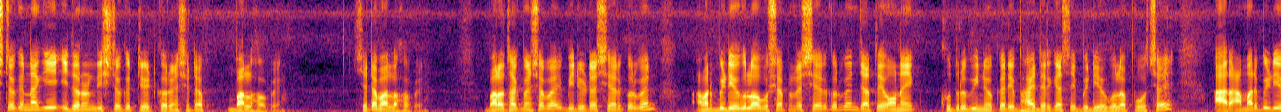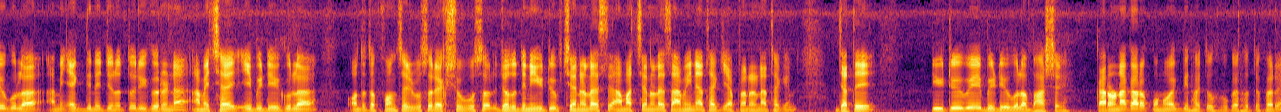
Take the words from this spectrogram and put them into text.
স্টকে না গিয়ে এই ধরনের স্টকে ট্রেড করেন, সেটা ভালো হবে। সেটা ভালো হবে। ভালো থাকবেন সবাই, ভিডিওটা শেয়ার করবেন। আমার ভিডিওগুলো অবশ্যই আপনারা শেয়ার করবেন, যাতে অনেক ক্ষুদ্র বিনিয়োগকারী ভাইদের কাছে ভিডিওগুলো পৌঁছায়। আর আমার ভিডিওগুলো আমি একদিনের জন্য তৈরি করি না। আমি চাই এই ভিডিওগুলো অন্তত পঞ্চাশ বছর, একশো বছর, যতদিন ইউটিউব চ্যানেল আছে, আমার চ্যানেল আছে, আমি না থাকি, আপনারা না থাকেন, যাতে ইউটিউবে এই ভিডিওগুলো ভাসে। কারও না কারও কোনো একদিন হয়তো উপকার হতে পারে।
